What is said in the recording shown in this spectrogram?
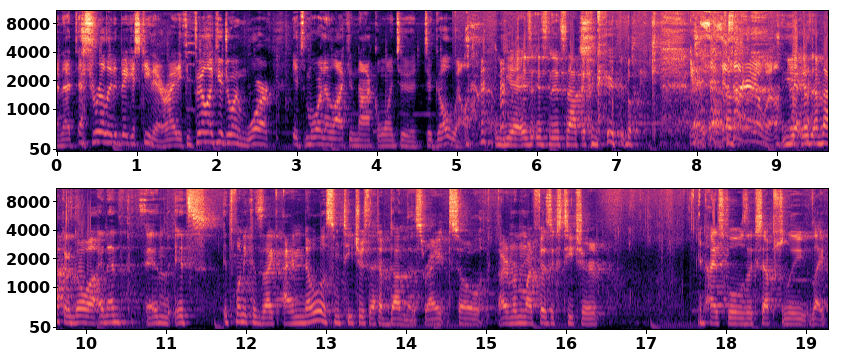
and that, that's really the biggest key there, right? If you feel like you're doing work, it's more than likely not going to to go well. Yeah, it's, it's, it's not gonna like it's not going to go well. yeah, it's- I'm not gonna go well, and then and it's it's funny because like I know of some teachers that have done this, right? So I remember my physics teacher in high school was exceptionally like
